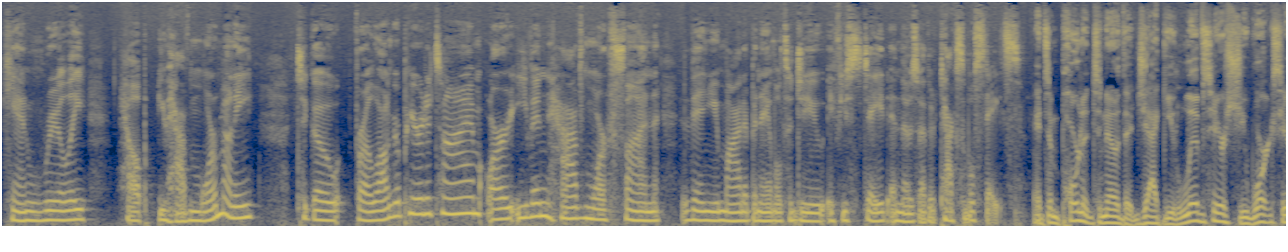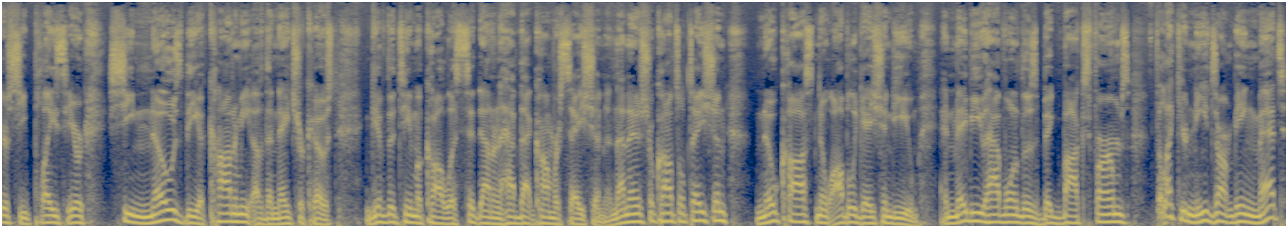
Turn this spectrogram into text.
can really help you have more money to go for a longer period of time or even have more fun than you might have been able to do if you stayed in those other taxable states. It's important to know that Jackie lives here, she works here, she plays here, she knows the economy of the Nature Coast. Give the team a call. Let's sit down and have that conversation. And that initial consultation, no cost, no obligation to you. And maybe you have one of those big box firms, feel like your needs aren't being met.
